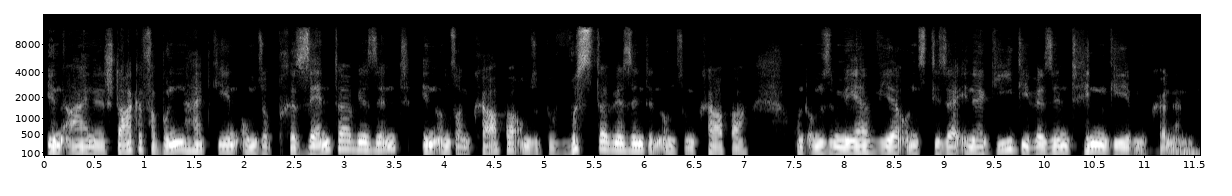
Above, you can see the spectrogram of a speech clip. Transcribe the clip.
in eine starke Verbundenheit gehen, umso präsenter wir sind in unserem Körper, umso bewusster wir sind in unserem Körper und umso mehr wir uns dieser Energie, die wir sind, hingeben können.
